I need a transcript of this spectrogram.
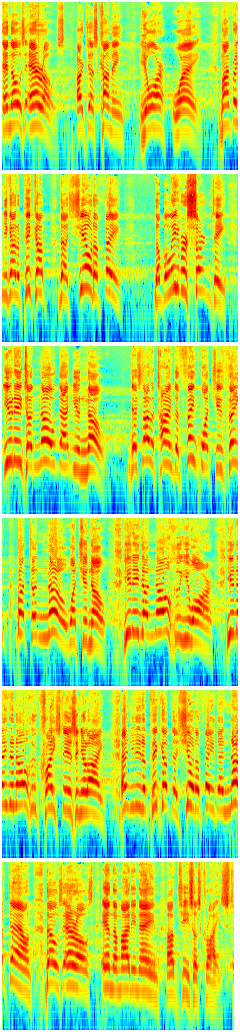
and those arrows are just coming your way. My friend, you got to pick up the shield of faith the believer's certainty. You need to know that you know. It's not a time to think what you think, but to know what you know. You need to know who you are. You need to know who Christ is in your life. And you need to pick up the shield of faith and knock down those arrows in the mighty name of Jesus Christ.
